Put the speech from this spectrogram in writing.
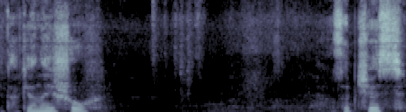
І так я знайшов запчасть.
